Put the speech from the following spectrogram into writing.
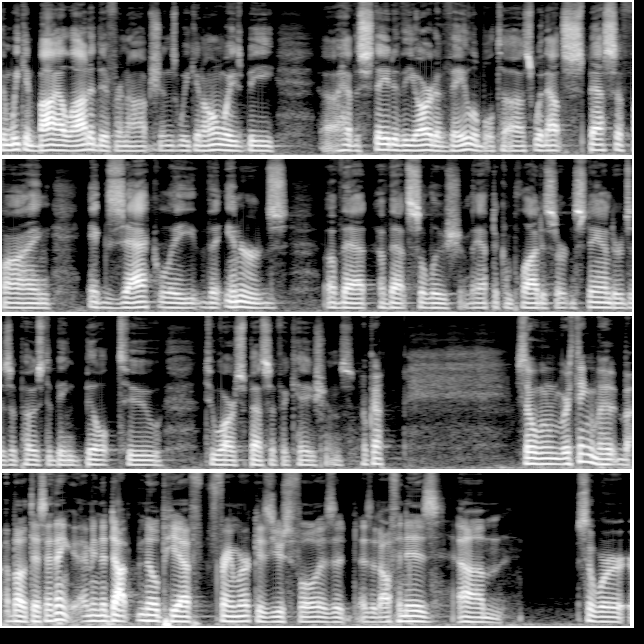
then we can buy a lot of different options. We can always be uh, have the state of the art available to us without specifying exactly the innards of that of that solution. They have to comply to certain standards as opposed to being built to to our specifications. Okay. So when we're thinking about, this, I think I mean the PF framework is useful as it as it often is. Um, so we're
